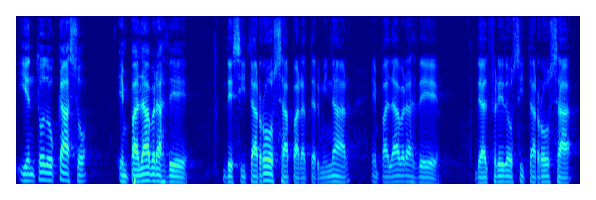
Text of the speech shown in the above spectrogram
Y en todo caso, en palabras de, de Citarrosa, para terminar, en palabras de, de Alfredo Citarrosa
